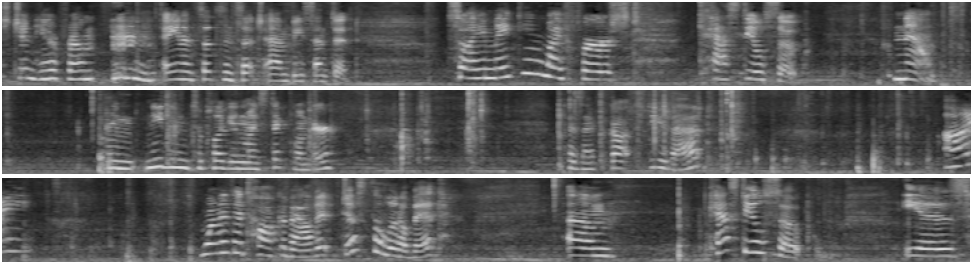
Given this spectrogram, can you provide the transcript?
Jen here from Ain and Suds and Such and BeScented. So I am making my first Castile soap. Now, I'm needing to plug in my stick blender because I forgot to do that. I wanted to talk about it just a little bit. Um, Castile soap is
